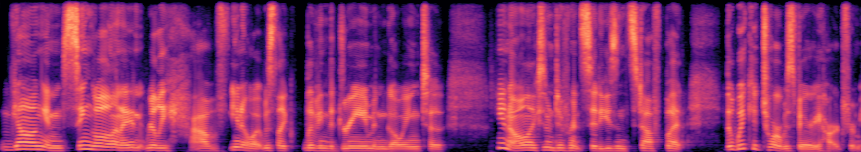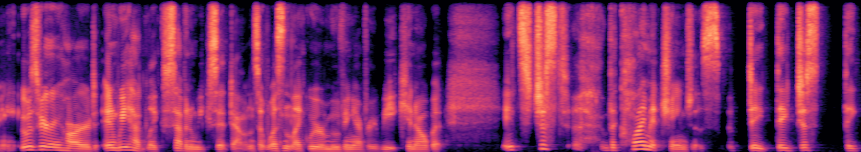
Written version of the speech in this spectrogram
young and single and I didn't really have, you know, it was like living the dream and going to, you know, like some different cities and stuff, but the Wicked tour was very hard for me. It was very hard and we had like 7 week sit downs. It wasn't like we were moving every week, you know, but it's just the climate changes. They they just they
